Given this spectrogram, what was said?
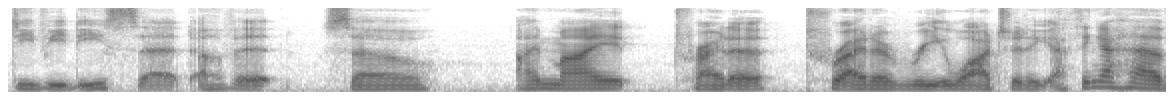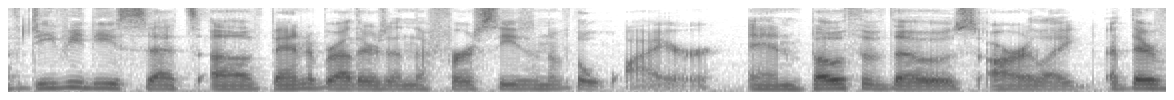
DVD set of it, so I might try to try to rewatch it. I think I have DVD sets of Band of Brothers and the first season of The Wire, and both of those are like they're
